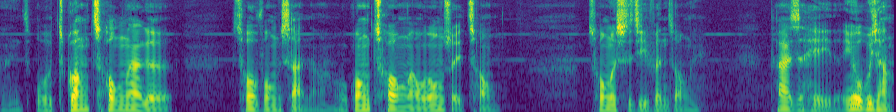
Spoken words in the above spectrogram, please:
呢？我光冲那个。抽风扇啊，我光冲啊，我用水冲，冲了十几分钟，它还是黑的，因为我不想，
